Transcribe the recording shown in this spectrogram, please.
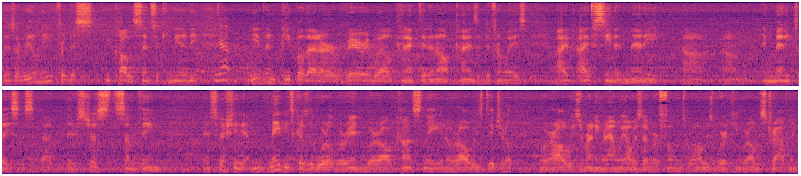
there's a real need for this. You call it a sense of community. Yep. Even people that are very well connected in all kinds of different ways. I've, I've seen it many uh, um, in many places. Uh, there's just something, especially maybe it's because of the world we're in. We're all constantly, you know, we're always digital. We're always running around. We always have our phones. We're always working. We're always traveling.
